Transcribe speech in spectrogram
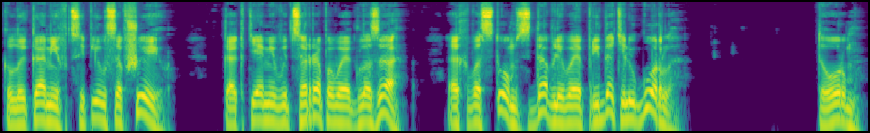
клыками вцепился в шею, когтями выцарапывая глаза, а хвостом сдавливая предателю горло. Торм,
